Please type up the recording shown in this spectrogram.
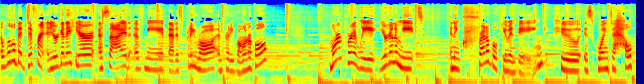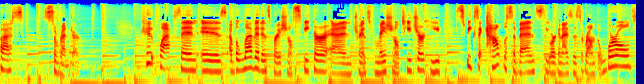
a little bit different, and you're going to hear a side of me that is pretty raw and pretty vulnerable. More importantly, you're going to meet an incredible human being who is going to help us surrender. Kute Blackson is a beloved inspirational speaker and transformational teacher. He speaks at countless events he organizes around the world,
